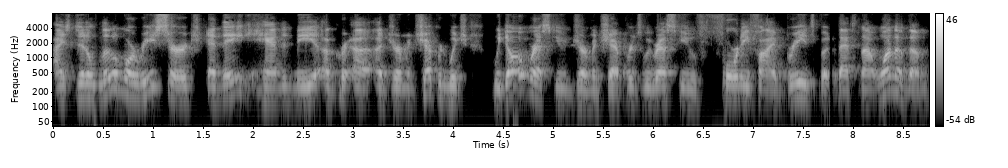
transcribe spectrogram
I did a little more research, and they handed me a, a, German Shepherd, which we don't rescue German Shepherds. We rescue 45 breeds, but that's not one of them.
